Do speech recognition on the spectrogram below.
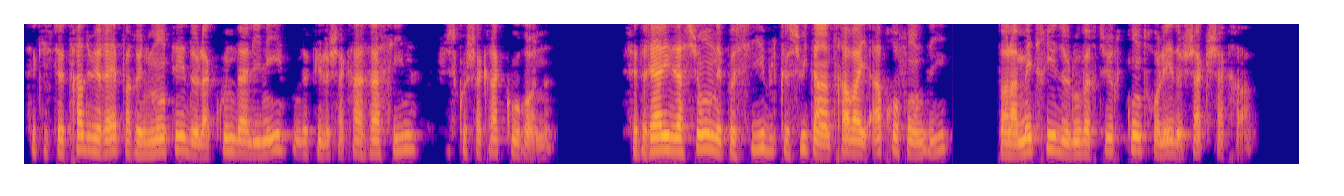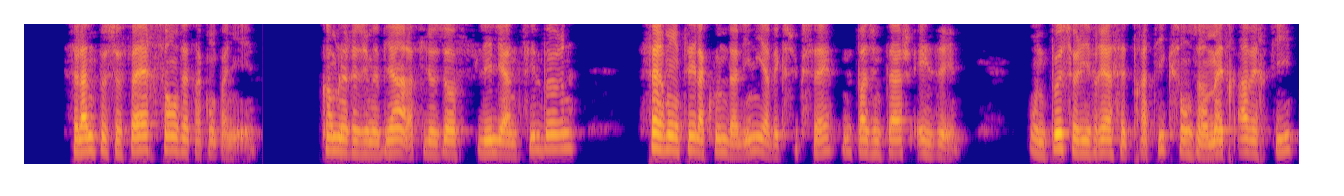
ce qui se traduirait par une montée de la Kundalini depuis le chakra racine jusqu'au chakra couronne. Cette réalisation n'est possible que suite à un travail approfondi dans la maîtrise de l'ouverture contrôlée de chaque chakra. Cela ne peut se faire sans être accompagné. Comme le résumait bien la philosophe Liliane Silburn, faire monter la Kundalini avec succès n'est pas une tâche aisée. On ne peut se livrer à cette pratique sans un maître averti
